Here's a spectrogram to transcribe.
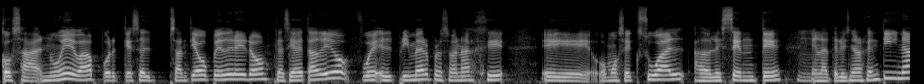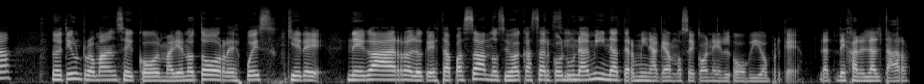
cosa nueva, porque es el Santiago Pedrero, que hacía de Tadeo, fue el primer personaje eh, homosexual adolescente en la televisión argentina, donde tiene un romance con Mariano Torres, después quiere negar lo que le está pasando, se va a casar Sí, con sí. una mina, termina quedándose con él, obvio, porque la dejan en el altar,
